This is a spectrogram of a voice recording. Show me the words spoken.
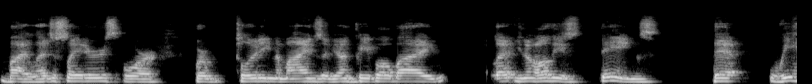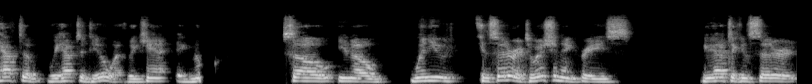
by legislators or we're polluting the minds of young people by, let you know, all these things that we have to, we have to deal with. We can't ignore. So, you know, when you consider a tuition increase, you have to consider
